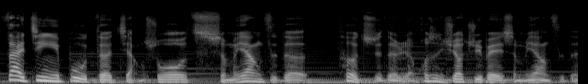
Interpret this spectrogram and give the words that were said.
再进一步的讲说，什么样子的特质的人，或是你需要具备什么样子的？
